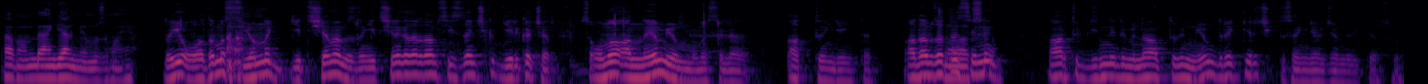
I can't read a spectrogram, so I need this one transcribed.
Tamam ben gelmiyorum o zaman ya. Dayı o adama Sion'la yetişemem zaten. Yetişene kadar adam CC'den çıkıp geri kaçar. Sen onu anlayamıyor mu mesela attığın gankten? Adam zaten seni artık dinledi mi ne yaptı bilmiyorum. Direkt geri çıktı sen geleceğim dedikten sonra.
